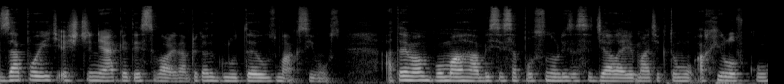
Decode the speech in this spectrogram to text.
zapojiť ešte nejaké tie svaly, napríklad gluteus maximus. A ten vám pomáha, aby ste sa posunuli zase ďalej, máte k tomu achilovku,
